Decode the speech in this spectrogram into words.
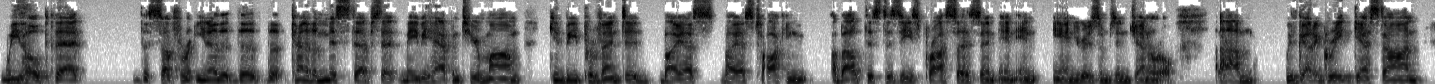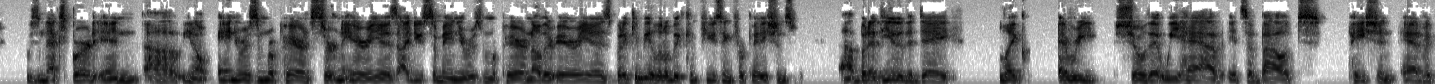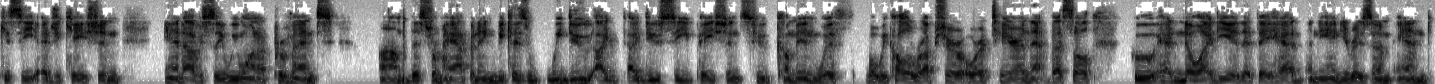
we hope that the suffering, you know, the, the, the kind of the missteps that maybe happened to your mom can be prevented by us, by us talking about this disease process and, and, and aneurysms in general. Um, we've got a great guest on who's an expert in, uh, you know, aneurysm repair in certain areas. I do some aneurysm repair in other areas, but it can be a little bit confusing for patients. Uh, but at the end of the day, like every show that we have, it's about patient advocacy, education, and obviously we want to prevent um, this from happening because we do I, I do see patients who come in with what we call a rupture or a tear in that vessel who had no idea that they had an aneurysm. And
